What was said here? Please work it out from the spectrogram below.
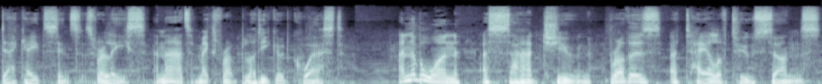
decade since its release, and that makes for a bloody good quest. And number one, a sad tune Brothers, A Tale of Two Sons.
